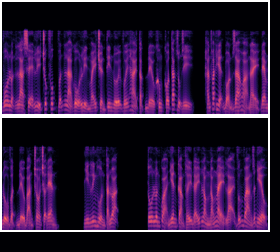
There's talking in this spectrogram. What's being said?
Vô luận là sẽ lì trúc phúc vẫn là gỗ lìn máy truyền tin đối với hải tặc đều không có tác dụng gì, hắn phát hiện bọn gia hỏa này đem đồ vật đều bán cho chợ đen. Nhìn linh hồn tán loạn, tô luân quả nhiên cảm thấy đáy lòng nóng này lại vững vàng rất nhiều.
